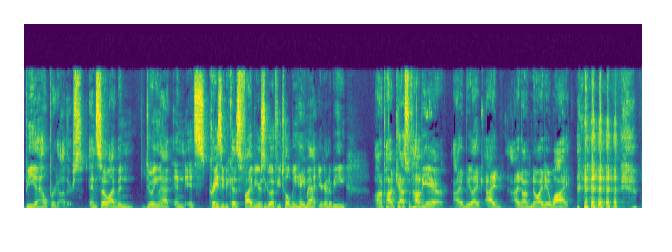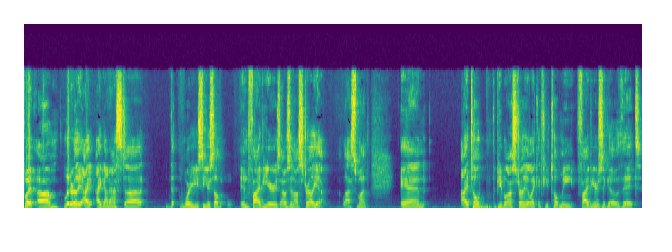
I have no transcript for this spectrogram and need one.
be a helper to others. And so I've been doing that. And it's crazy because five years ago, if you told me, hey, Matt, you're going to be on a podcast with Javier, I'd be like, I, I don't have no idea why. but um, literally, I, I got asked, uh, th- where do you see yourself in five years? I was in Australia last month. And I told the people in Australia, like, if you told me five years ago that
